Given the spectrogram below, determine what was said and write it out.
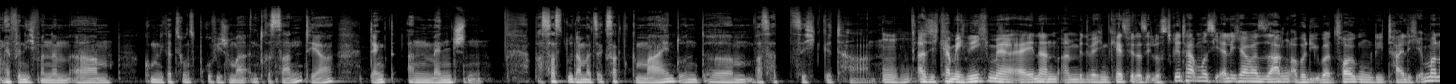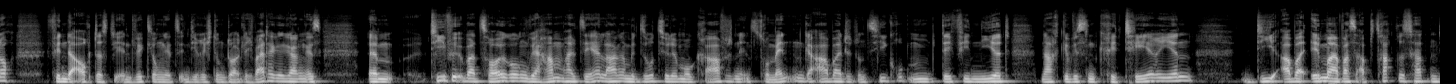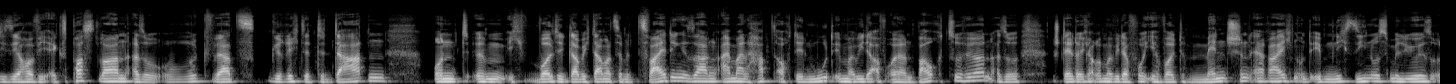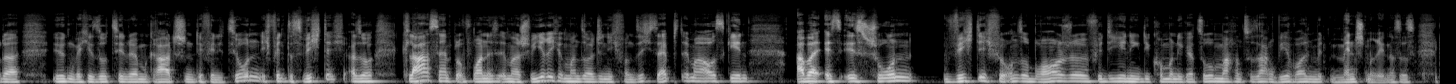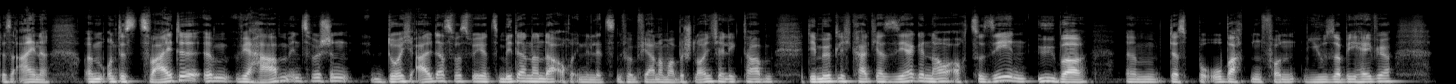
Ja, finde ich von einem ähm, Kommunikationsprofi schon mal interessant, ja. Denkt an Menschen. Was hast du damals exakt gemeint und ähm, was hat sich getan? Mhm. Also ich kann mich nicht mehr erinnern, an mit welchem Case wir das illustriert haben, muss ich ehrlicherweise sagen, aber die Überzeugung, die teile ich immer noch. Finde auch, dass die Entwicklung jetzt in die Richtung deutlich weitergegangen ist. Ähm, tiefe Überzeugung, wir haben halt sehr lange mit soziodemografischen Instrumenten gearbeitet und Zielgruppen definiert nach gewissen Kriterien die aber immer was Abstraktes hatten, die sehr häufig ex post waren, also rückwärts gerichtete Daten. Und ähm, ich wollte, glaube ich, damals damit zwei Dinge sagen. Einmal habt auch den Mut, immer wieder auf euren Bauch zu hören. Also stellt euch auch immer wieder vor, ihr wollt Menschen erreichen und eben nicht Sinusmilieus oder irgendwelche sozialdemokratischen Definitionen. Ich finde das wichtig. Also klar, Sample of One ist immer schwierig und man sollte nicht von sich selbst immer ausgehen. Aber es ist schon wichtig für unsere Branche, für diejenigen, die Kommunikation machen, zu sagen, wir wollen mit Menschen reden. Das ist das eine. Ähm, und das zweite, ähm, wir haben inzwischen durch all das, was wir jetzt miteinander auch in den letzten fünf Jahren nochmal beschleunigt haben, die Möglichkeit ja sehr genau auch zu sehen über ähm, das Beobachten von User Behavior,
